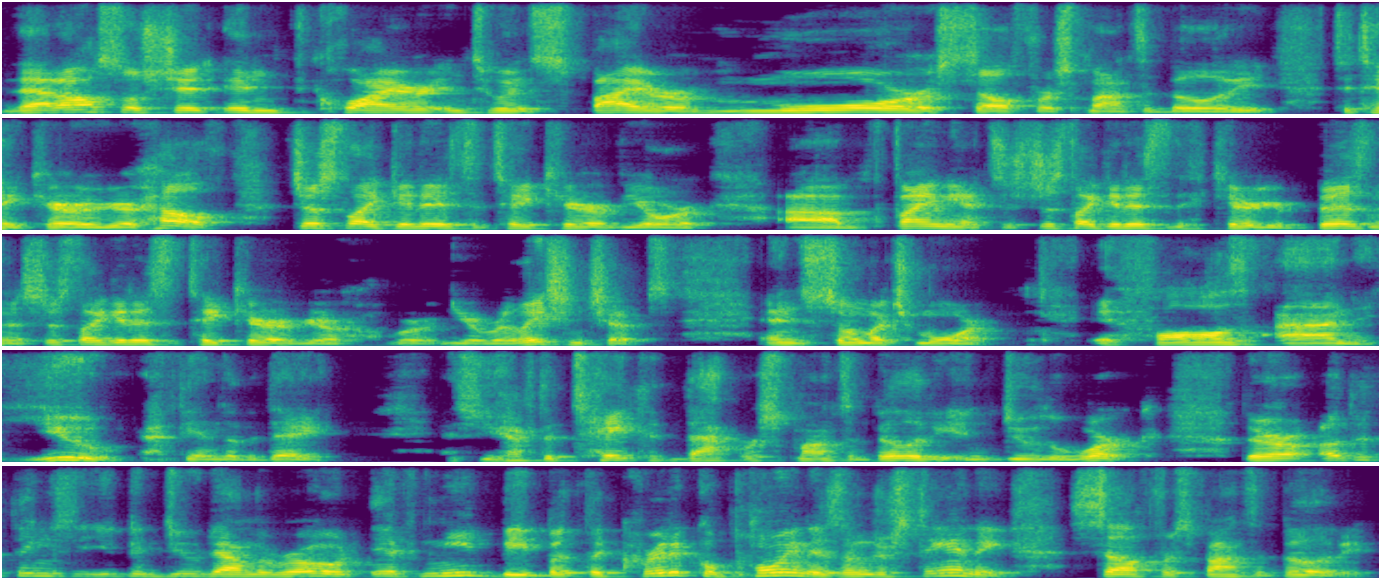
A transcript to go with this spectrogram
that also should inquire and to inspire more self responsibility to take care of your health, just like it is to take care of your um, finances, just like it is to take care of your business, just like it is to take care of your, your relationships, and so much more. It falls on you at the end of the day. And so you have to take that responsibility and do the work. There are other things that you can do down the road if need be, but the critical point is understanding self responsibility.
